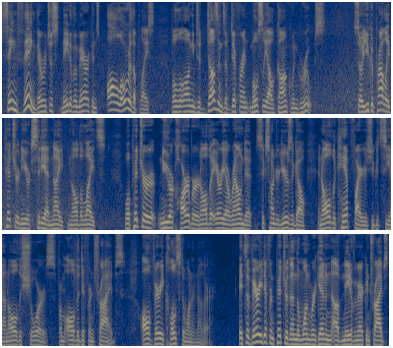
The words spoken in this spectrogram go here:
same thing. There were just Native Americans all over the place, belonging to dozens of different, mostly Algonquin groups. So you could probably picture New York City at night and all the lights. Well, picture New York Harbor and all the area around it 600 years ago, and all the campfires you could see on all the shores from all the different tribes, all very close to one another. It's a very different picture than the one we're given of Native American tribes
